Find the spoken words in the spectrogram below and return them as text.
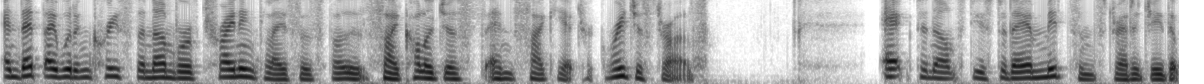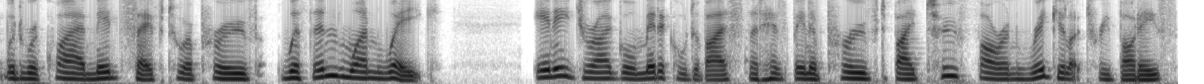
and that they would increase the number of training places for psychologists and psychiatric registrars. ACT announced yesterday a medicine strategy that would require MedSafe to approve within one week any drug or medical device that has been approved by two foreign regulatory bodies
